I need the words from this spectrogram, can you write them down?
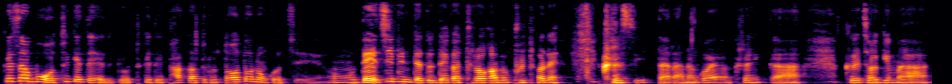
그래서 뭐 어떻게 돼? 어떻게 돼? 바깥으로 떠도는 거지. 어, 내 집인데도 내가 들어가면 불편해. 그럴 수 있다라는 거예요. 그러니까 그 저기 막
